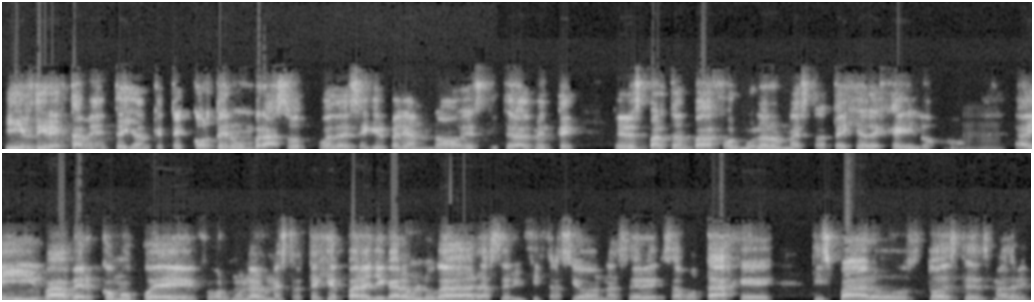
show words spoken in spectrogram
ir directamente y aunque te corten un brazo puedes seguir peleando. No, es literalmente el Spartan va a formular una estrategia de Halo, ahí va a ver cómo puede formular una estrategia para llegar a un lugar, hacer infiltración, hacer sabotaje, disparos, todo este desmadre,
